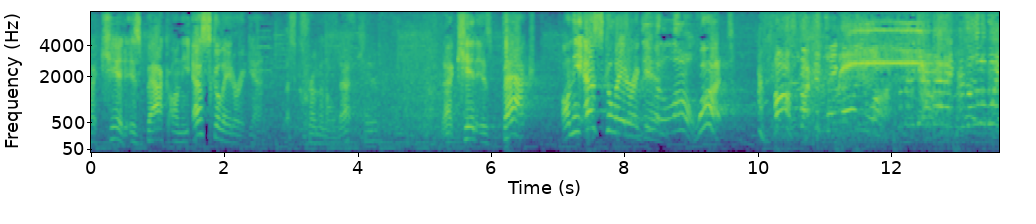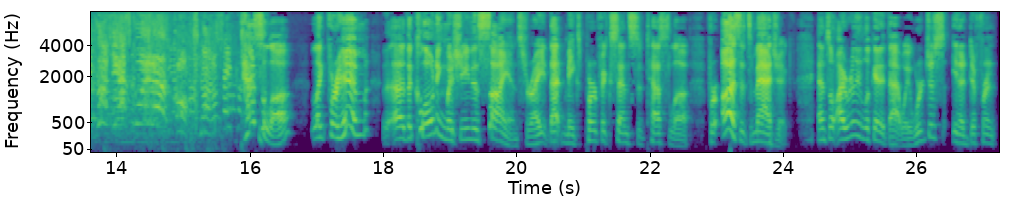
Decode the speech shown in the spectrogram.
That kid is back on the escalator again. That's criminal. That kid. That kid is back on the escalator again. Leave it alone. What? I'll fucking take all you want! Somebody get a medic! There's a little boy caught the escalator! Oh, God, Tesla, like for him, uh, the cloning machine is science, right? That makes perfect sense to Tesla. For us, it's magic. And so I really look at it that way. We're just in a different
